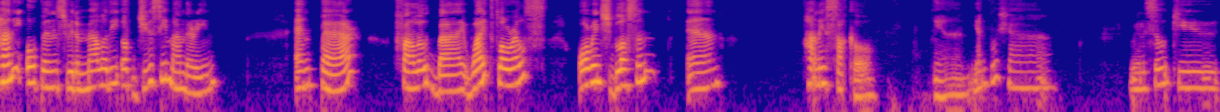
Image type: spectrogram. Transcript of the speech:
Honey opens with a melody of juicy mandarin and pear, followed by white florals, orange blossom, and honeysuckle. Yan. Yan po siya. Really so cute.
